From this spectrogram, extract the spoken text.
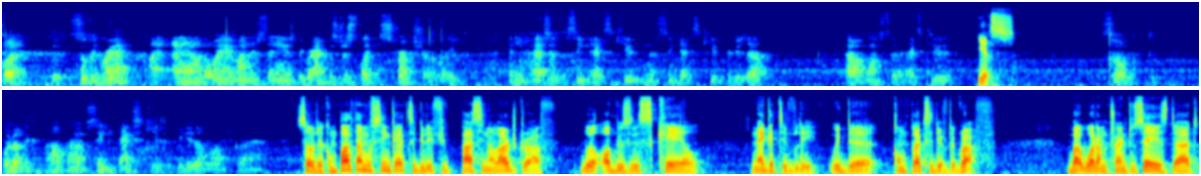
But the, so the graph, I, I don't know the way I'm understanding it. The graph is just like a structure, right? And you pass it to sync execute, and the sync execute figures out how it wants to execute it. Yes. So what about the compile time of sync execute if you get a large graph? So the compile time of sync execute, if you pass in a large graph, will obviously scale negatively with the complexity of the graph. But what I'm trying to say is that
